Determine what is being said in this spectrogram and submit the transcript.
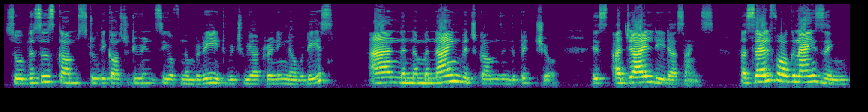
So this is comes to the constituency of number 8 which we are training nowadays. And the number 9 which comes into picture is agile data science. A self-organizing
